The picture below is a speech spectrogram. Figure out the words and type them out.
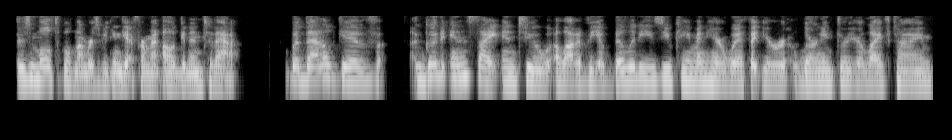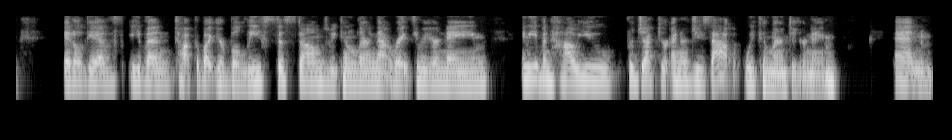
there's multiple numbers we can get from it. I'll get into that. But that'll give a good insight into a lot of the abilities you came in here with that you're learning through your lifetime. It'll give even talk about your belief systems. We can learn that right through your name and even how you project your energies out. We can learn through your name. And,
